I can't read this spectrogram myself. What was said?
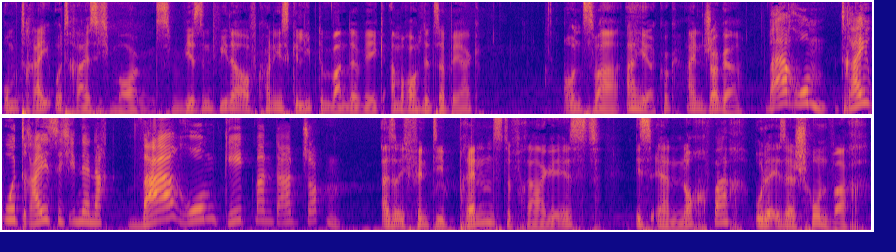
um 3.30 Uhr morgens. Wir sind wieder auf Connys geliebtem Wanderweg am Rochlitzer Berg. Und zwar, ah hier, guck, ein Jogger. Warum? 3.30 Uhr in der Nacht. Warum geht man da joggen? Also ich finde, die brennendste Frage ist, ist er noch wach oder ist er schon wach?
